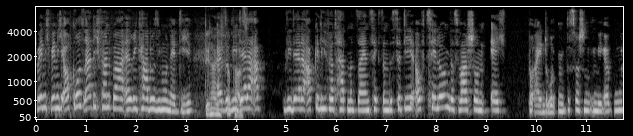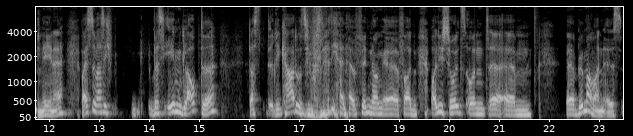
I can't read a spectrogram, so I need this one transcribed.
wen, ich, wen ich auch großartig fand, war äh, Riccardo Simonetti. Den habe ich Also wie verpasst. der da ab, wie der da abgeliefert hat mit seinen Sex in the City Aufzählungen, das war schon echt beeindruckend. Das war schon mega gut. Nee, ne? Weißt du, was ich bis eben glaubte? Dass Riccardo Simonetti eine Erfindung äh, von Olli Schulz und äh, ähm, äh, Böhmermann ist.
